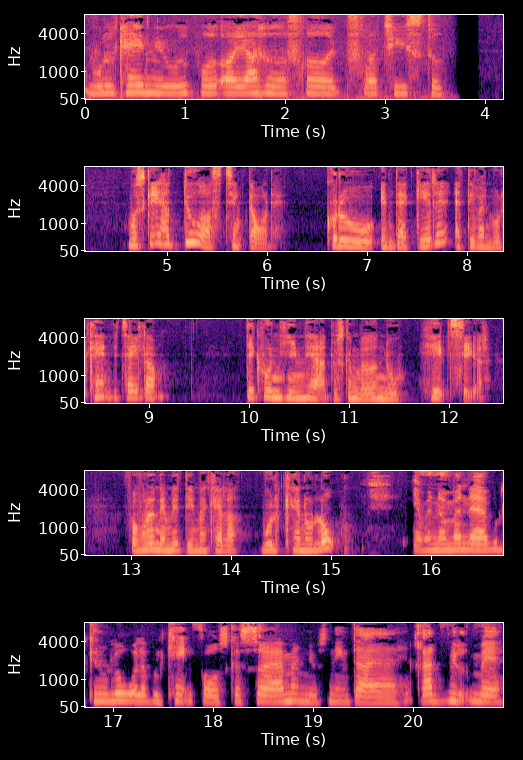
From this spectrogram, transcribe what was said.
vulkan i udbrud, og jeg hedder Frederik fra Tisted. Måske har du også tænkt over det. Kunne du endda gætte, at det var en vulkan, vi talte om? Det kunne hende her, du skal møde nu, helt sikkert. For hun er nemlig det, man kalder vulkanolog. Jamen, når man er vulkanolog eller vulkanforsker, så er man jo sådan en, der er ret vild med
